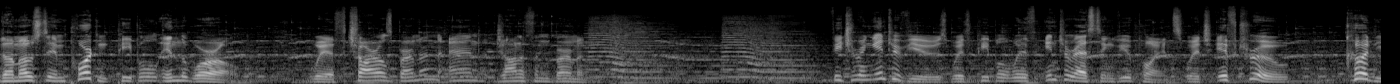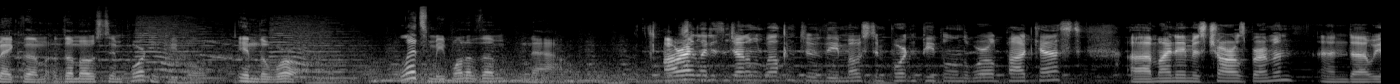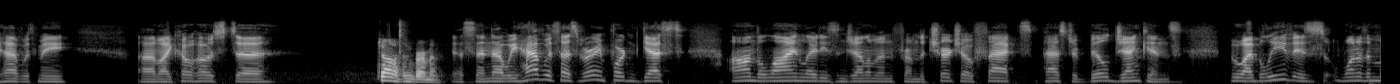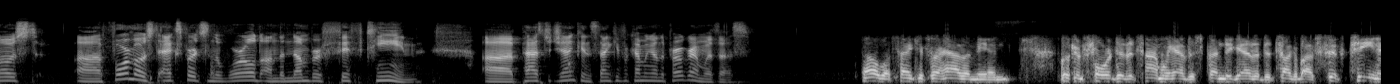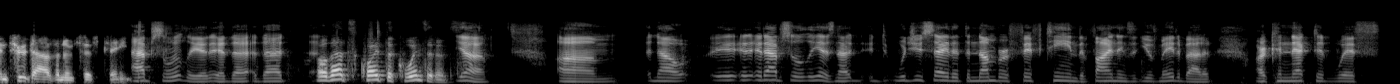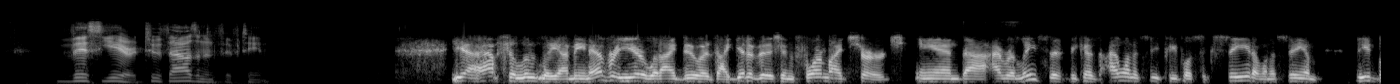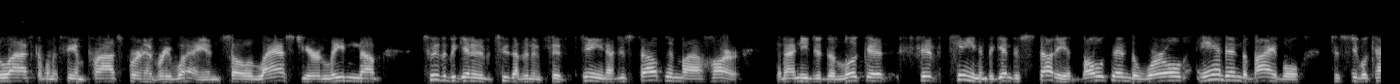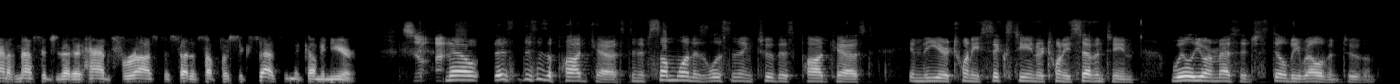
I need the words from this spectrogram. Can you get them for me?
The most important people in the world with Charles Berman and Jonathan Berman. Featuring interviews with people with interesting viewpoints, which, if true, could make them the most important people in the world. Let's meet one of them now. All right, ladies and gentlemen, welcome to the Most Important People in the World podcast. Uh, my name is Charles Berman, and uh, we have with me uh, my co host, uh, Jonathan Berman. Yes, and uh, we have with us a very important guest on the line, ladies and gentlemen, from the Church of Facts, Pastor Bill Jenkins, who I believe is one of the most uh, foremost experts in the world on the number 15. Uh, Pastor Jenkins, thank you for coming on the program with us. Oh, well, thank you for having me and looking forward to the time we have to spend together to talk about 15 in 2015. Absolutely. It, it, that, that, oh, that's quite the coincidence. Yeah. Um, now, it, it absolutely is. Now, would you say that the number 15, the findings that you've made about it, are connected with this year, 2015? Yeah, absolutely. I mean, every year what I do is I get a vision for my church and uh, I release it because I want to see people succeed. I want to see them be blessed. I want to see them prosper in every way. And so last year, leading up to the beginning of 2015, I just felt in my heart that I needed to look at 15 and begin to study it both in the world and in the Bible to see what kind of message that it had for us to set us up for success in the coming year. So uh, now this this is a podcast, and if someone is listening to this podcast in the year 2016 or 2017, will your message still be relevant to them?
